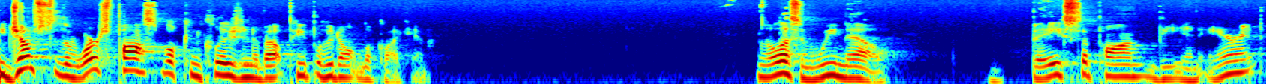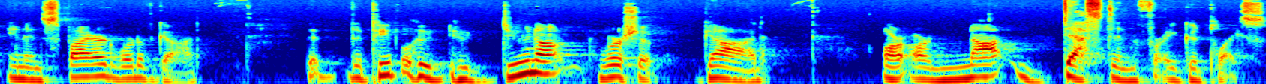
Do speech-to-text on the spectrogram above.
He jumps to the worst possible conclusion about people who don't look like him. Now, listen, we know, based upon the inerrant and inspired Word of God, that the people who, who do not worship God are, are not destined for a good place.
